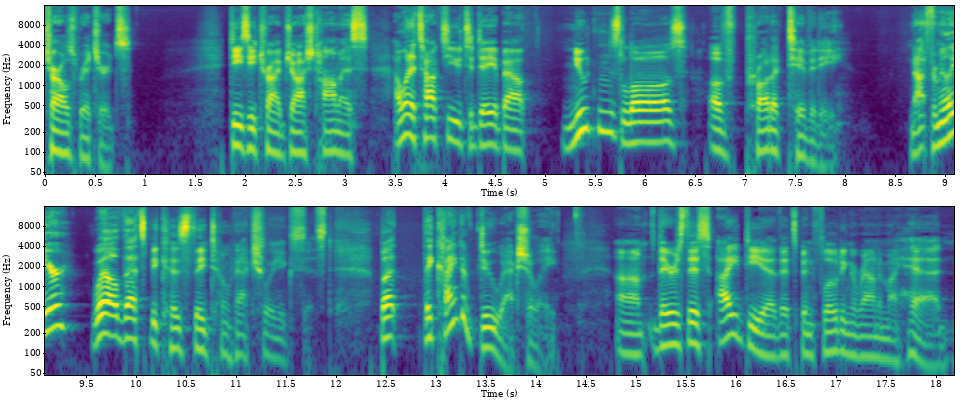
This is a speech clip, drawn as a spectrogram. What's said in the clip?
Charles Richards. DZ Tribe Josh Thomas, I want to talk to you today about Newton's laws of productivity. Not familiar? Well, that's because they don't actually exist. But they kind of do, actually. Um, there's this idea that's been floating around in my head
